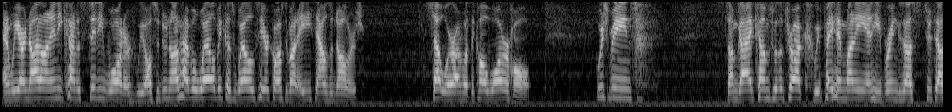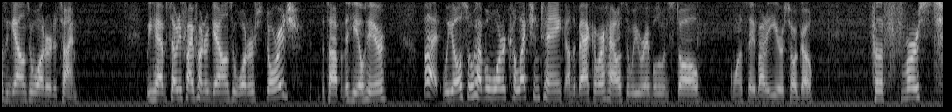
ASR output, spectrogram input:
and we are not on any kind of city water. We also do not have a well because wells here cost about $80,000. So we're on what they call water haul, which means some guy comes with a truck, we pay him money, and he brings us 2,000 gallons of water at a time. We have 7,500 gallons of water storage at the top of the hill here, but we also have a water collection tank on the back of our house that we were able to install, I want to say about a year or so ago. For the first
